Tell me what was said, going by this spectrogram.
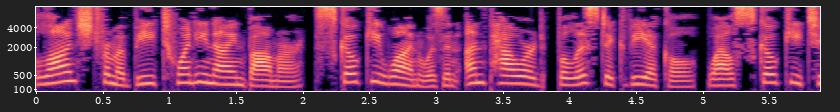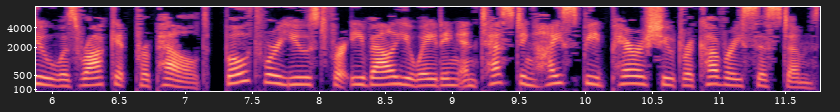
Launched from a B-29 bomber, Skokie 1 was an unpowered, ballistic vehicle, while Skokie 2 was rocket-propelled. Both were used for evaluating and testing high-speed parachute recovery systems.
